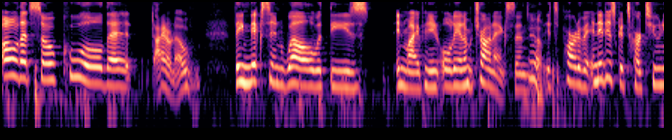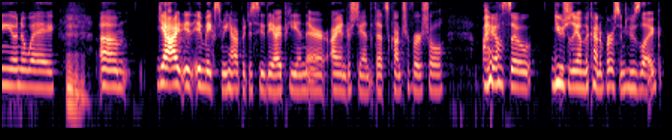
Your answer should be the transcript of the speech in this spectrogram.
oh, that's so cool that I don't know, they mix in well with these, in my opinion, old animatronics, and Yeah. it's part of it. And it is it's cartoony in a way. Um, yeah, I, it, it makes me happy to see the IP in there. I understand that that's controversial. I also usually I'm the kind of person who's like.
